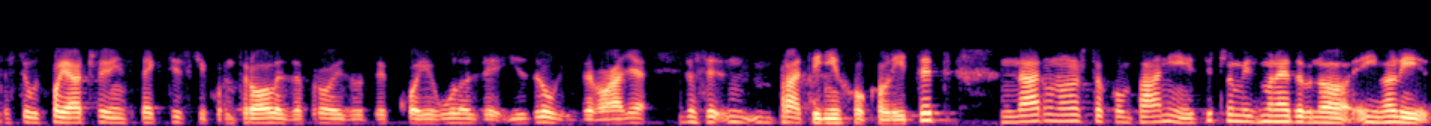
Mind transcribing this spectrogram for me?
da se pojačaju inspekcijske kontrole za proizvode koje ulaze iz drugih zemalja, da se prati njihov kvalitet. Naravno, ono što kompanije ističu, mi smo nedavno imali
